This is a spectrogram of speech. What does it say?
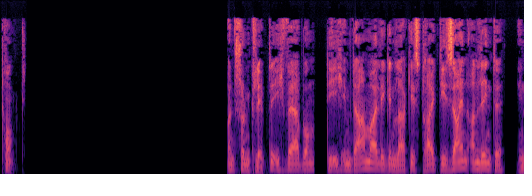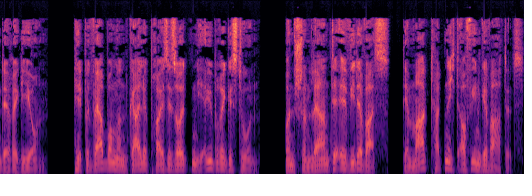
Punkt. Und schon klebte ich Werbung, die ich im damaligen Lucky Strike Design anlehnte, in der Region. Hippe Werbung und geile Preise sollten ihr Übriges tun. Und schon lernte er wieder was. Der Markt hat nicht auf ihn gewartet.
